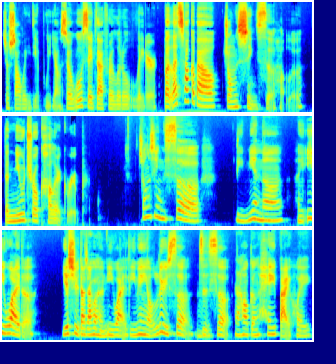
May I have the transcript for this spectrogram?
就稍微一点不一样。So we'll save that for a little later. But let's talk about 中性色好了，the neutral color group。中性色里面呢，很意外的。也许大家会很意外，里面有绿色、紫色，嗯、然后跟黑白灰，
